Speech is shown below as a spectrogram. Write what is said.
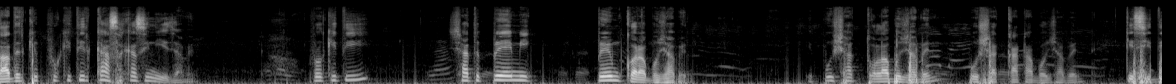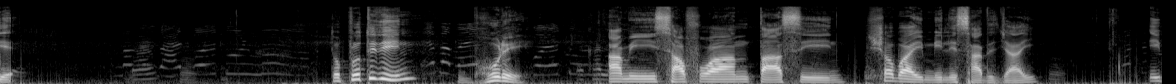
তাদেরকে প্রকৃতির কাছাকাছি নিয়ে যাবেন। প্রকৃতি সাথে প্রেমিক, প্রেম করা বোঝাবেন। পোশাক তোলা বোঝাবেন, পোশাক কাটা বোঝাবেন কেসি দিয়ে। তো প্রতিদিন ভোরে আমি সাফওয়ান তাসিন সবাই মিলে ছাদে যাই। এই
